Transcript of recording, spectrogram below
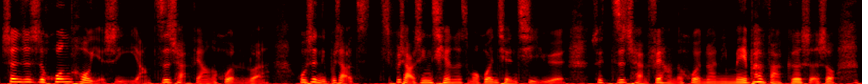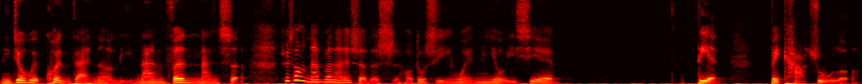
甚至是婚后也是一样，资产非常的混乱，或是你不小不小心签了什么婚前契约，所以资产非常的混乱，你没办法割舍的时候，你就会困在那里，难分难舍。所以，这种难分难舍的时候，都是因为你有一些点被卡住了。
